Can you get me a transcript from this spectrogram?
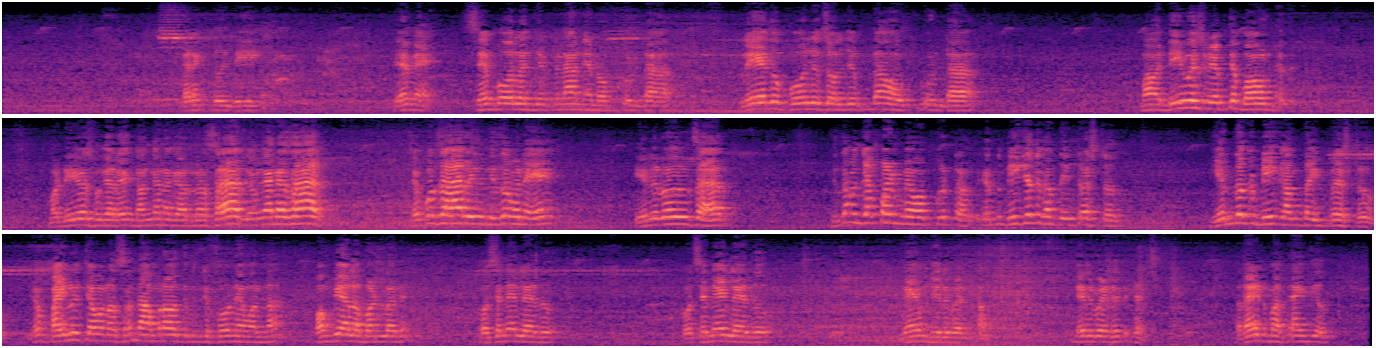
కరెక్ట్ ఇది. ఏమే? సెబోల్ అని చెప్పినా నేను ఒప్పుకుంటా. లేదు పోలీసు వాళ్ళు చెప్పినా ఒప్పుకుంటా. మా డీవైస్ చెప్తే బాగుంటుంది. మా డిఎస్పీ గారే గంగన్న గారు సార్ గంగన్న సార్! చెప్పు సార్ ఇది నిజమని. ఎన్ని రోజులు సార్? నిజమని చెప్పండి మేము ఒప్పుకుంటాం. ఎందుకు మీకెందుకు అంత ఇంట్రెస్ట్? ఎందుకు మీకు అంత ఇంట్రెస్ట్? ఏం పైనుంచి ఏమన్నా వస్తుంది? అమరావతి నుంచి ఫోన్ ఏమన్నా? పంపించాల బండ్లని? క్వశ్చనే లేదు. క్వశ్చనే లేదు. మేము నిలబెడతాం. నిలబెట్టేది ఖచ్చితం రైట్ మా థ్యాంక్ యూ.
